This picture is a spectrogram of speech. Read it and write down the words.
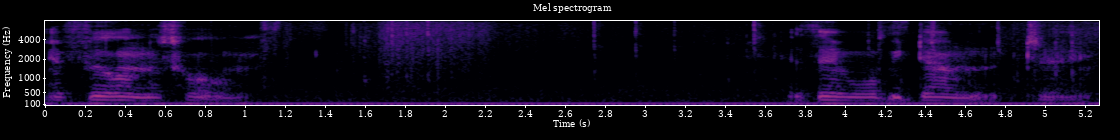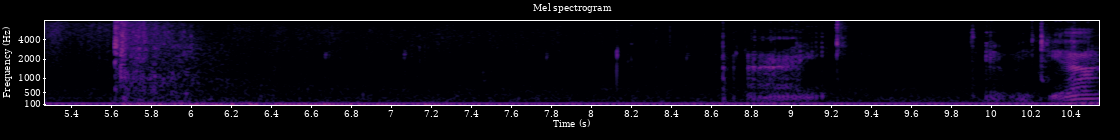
and fill in this hole. And then we'll be done today. Alright, there we go.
